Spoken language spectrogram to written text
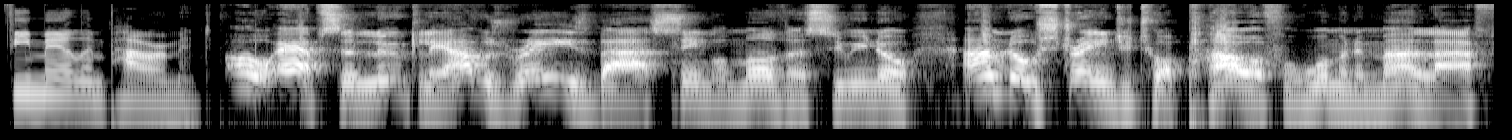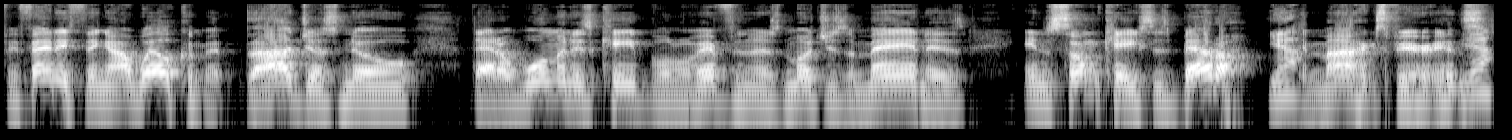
Female empowerment. Oh, absolutely. I was raised by a single mother, so you know, I'm no stranger to a powerful woman in my life. If anything, I welcome it. I just know that a woman is capable of everything as much as a man is, in some cases, better. Yeah. In my experience. Yeah.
